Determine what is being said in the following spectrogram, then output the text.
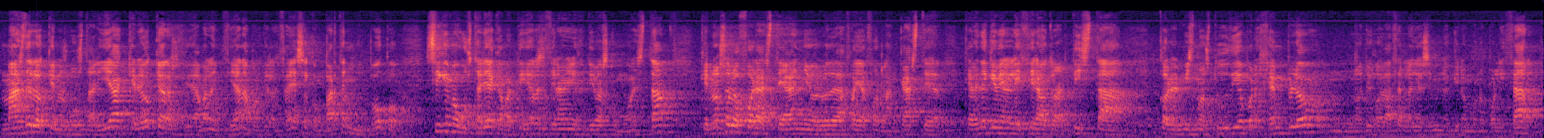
más de lo que nos gustaría, creo que a la sociedad valenciana, porque las fallas se comparten muy poco. Sí que me gustaría que a partir de ahora se hicieran iniciativas como esta, que no solo fuera este año lo de la falla for Lancaster, que el año que viene le hiciera otro artista con el mismo estudio, por ejemplo, no digo de hacerla yo si no quiero monopolizar,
